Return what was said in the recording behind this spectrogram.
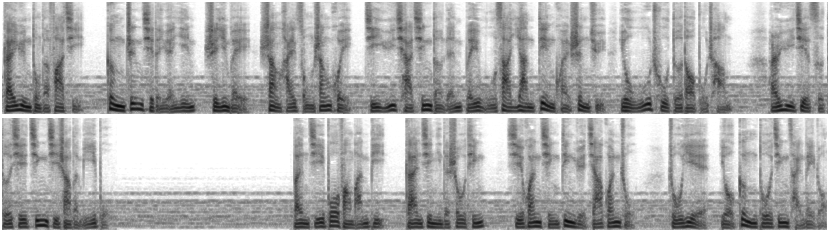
该运动的发起更真切的原因，是因为上海总商会及余洽清等人为五卅一案垫款甚巨，又无处得到补偿，而欲借此得些经济上的弥补。本集播放完毕，感谢您的收听，喜欢请订阅加关注，主页有更多精彩内容。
